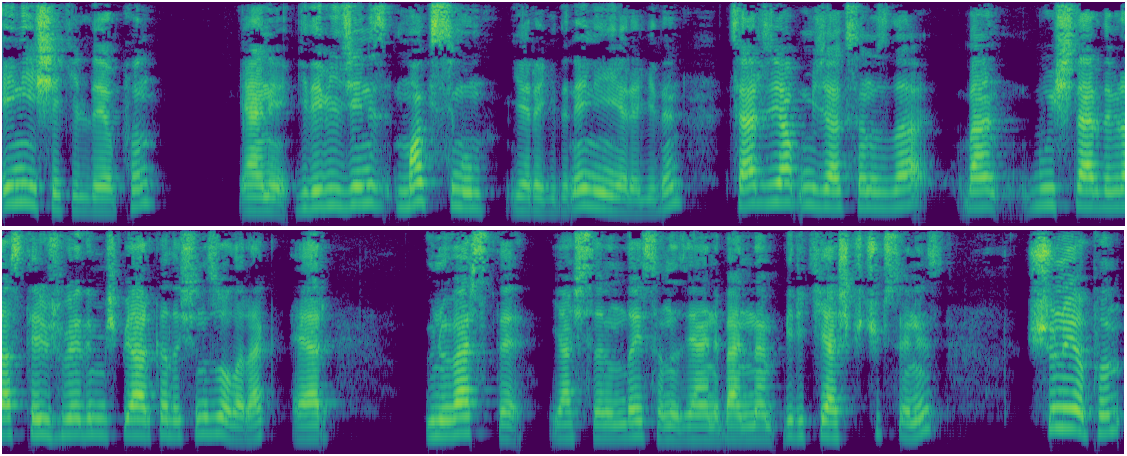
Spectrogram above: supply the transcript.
en iyi şekilde yapın. Yani gidebileceğiniz maksimum yere gidin, en iyi yere gidin. Tercih yapmayacaksanız da ben bu işlerde biraz tecrübe edinmiş bir arkadaşınız olarak eğer üniversite yaşlarındaysanız yani benden 1-2 yaş küçükseniz şunu yapın.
